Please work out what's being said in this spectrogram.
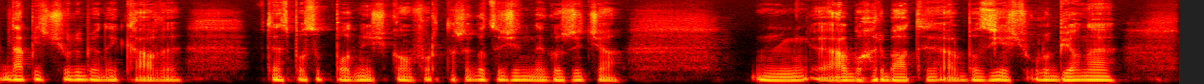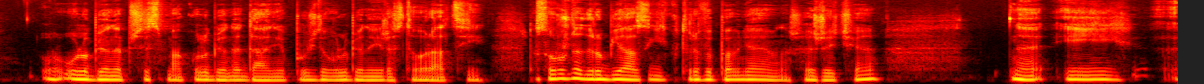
napić się ulubionej kawy, w ten sposób podnieść komfort naszego codziennego życia, mm, albo herbaty, albo zjeść ulubione, ulubiony przysmak, ulubione danie, pójść do ulubionej restauracji. To są różne drobiazgi, które wypełniają nasze życie I e,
